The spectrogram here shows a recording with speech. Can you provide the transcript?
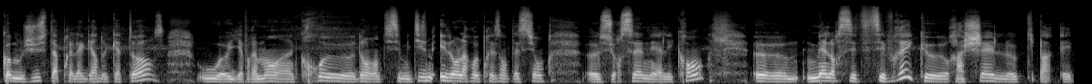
comme juste après la guerre de 14, où euh, il y a vraiment un creux dans l'antisémitisme et dans la représentation euh, sur scène et à l'écran. Euh, mais alors, c'est vrai que Rachel, qui est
